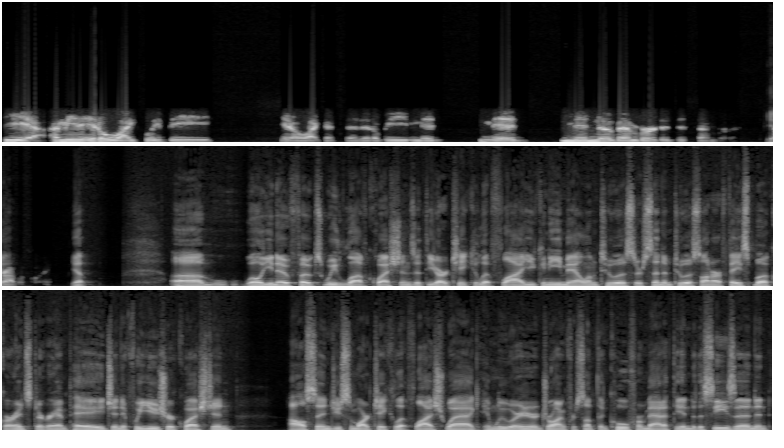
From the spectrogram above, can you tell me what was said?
Yeah, I mean, it'll likely be, you know, like I said, it'll be mid mid mid November to December, yep. probably. Yep. Um, well, you know, folks, we love questions at the Articulate Fly. You can email them to us or send them to us on our Facebook or Instagram page. And if we use your question, I'll send you some Articulate Fly swag. And we were in a drawing for something cool for Matt at the end of the season. And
